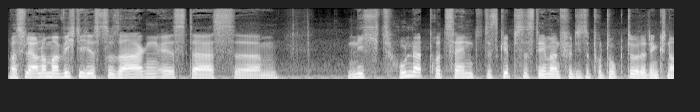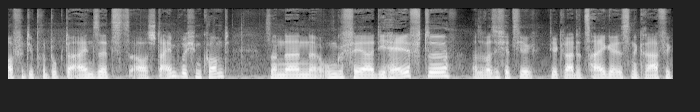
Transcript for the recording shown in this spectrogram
Was vielleicht auch nochmal wichtig ist zu sagen, ist, dass ähm, nicht 100% des Gipses, den man für diese Produkte oder den Knauf für die Produkte einsetzt, aus Steinbrüchen kommt, sondern äh, ungefähr die Hälfte, also was ich jetzt hier dir gerade zeige, ist eine Grafik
